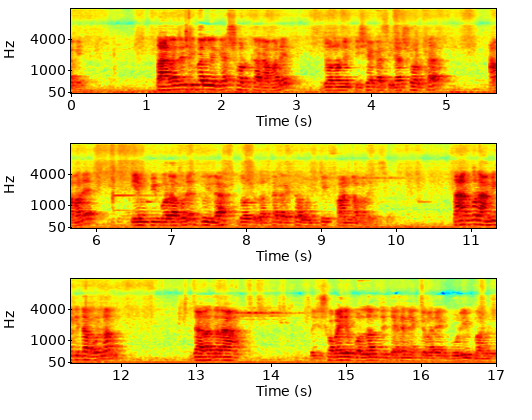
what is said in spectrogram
লাগে। তারা যে দিবার লেগে সরকার আমারে, জননেত্রী শেখ হাসিনার সরকার আমারে এমপি বরাবরে দুই লাখ দশ হাজার টাকার একটা ঐচ্ছিক ফান্ড আমার দিচ্ছে তারপর আমি কিতা করলাম? যারা যারা সবাইরে বললাম যে দেখেন একেবারে গরিব মানুষ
